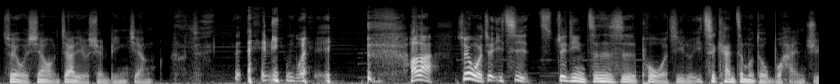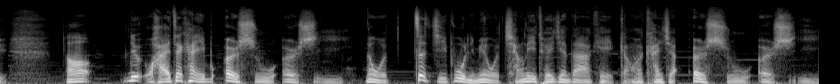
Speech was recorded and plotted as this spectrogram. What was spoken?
所以，我希望我家里有玄冰箱。Anyway，好了，所以我就一次，最近真的是破我记录，一次看这么多部韩剧，然后六我还在看一部《二十五二十一》。那我这几部里面，我强力推荐大家可以赶快看一下《二十五二十一》，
